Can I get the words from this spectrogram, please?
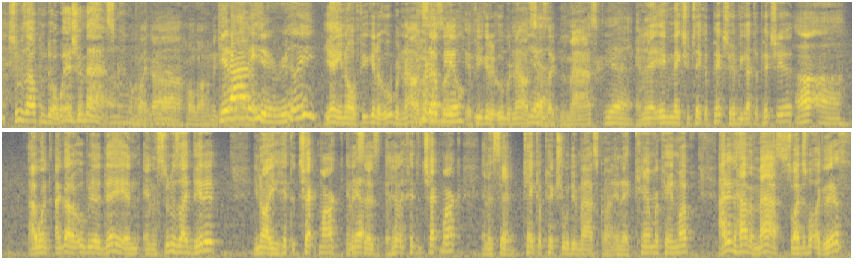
As soon as I open the door, where's your mask? I'm like, uh, hold on, let me Oh, Get out of here, really? Yeah, you know, if you get an Uber now, it What says like, if you get an Uber now, it Yeah. says like mask. Yeah. and it even makes you take a picture. Have you got the picture yet? Uh-uh. I went. I got an Uber the other day, and, and as soon as I did it, you know, I hit the check mark, and it says hit the check mark, and it said take a picture with your mask on, and a camera came up. I didn't have a mask, so I just went like this,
